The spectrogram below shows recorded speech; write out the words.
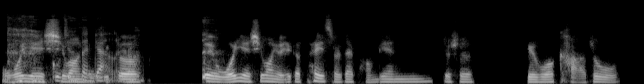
我也 希望有一个，对我也希望有一个 pacer 在旁边，就是给我卡住，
